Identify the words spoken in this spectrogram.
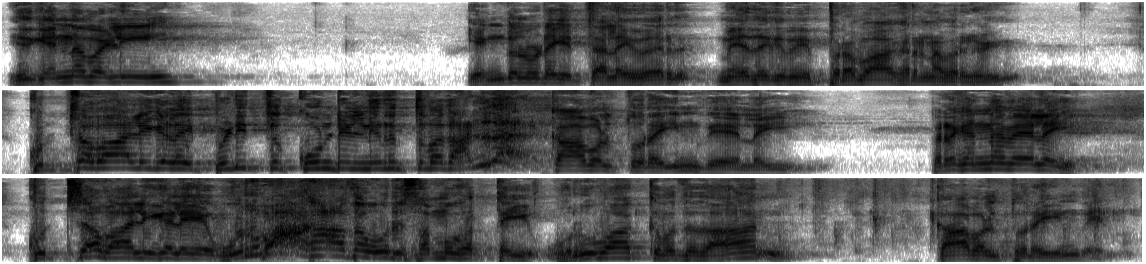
இதுக்கு என்ன வழி? எங்களுடைய தலைவர் மேதகவி பிரபாகரன் அவர்கள் குற்றவாளிகளை பிடித்து கூண்டில் நிறுத்துவது அல்ல காவல்துறையின் வேலை. பிறகு என்ன வேலை? குற்றவாளிகளே உருவாகாத ஒரு சமூகத்தை உருவாக்குவதுதான் காவல்துறையின் வேலை.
